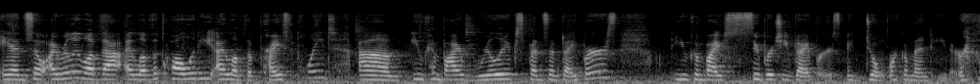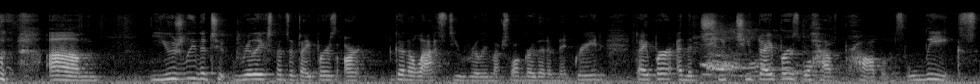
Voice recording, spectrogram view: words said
and so I really love that. I love the quality. I love the price point. Um, you can buy really expensive diapers. You can buy super cheap diapers. I don't recommend either. um, usually the two really expensive diapers aren't gonna last you really much longer than a mid-grade diaper and the cheap cheap diapers will have problems leaks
